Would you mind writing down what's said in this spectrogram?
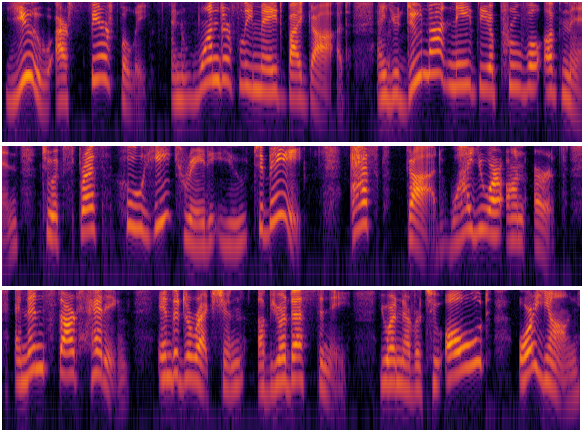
You are fearfully and wonderfully made by God, and you do not need the approval of men to express who He created you to be. Ask God why you are on earth, and then start heading in the direction of your destiny. You are never too old or young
